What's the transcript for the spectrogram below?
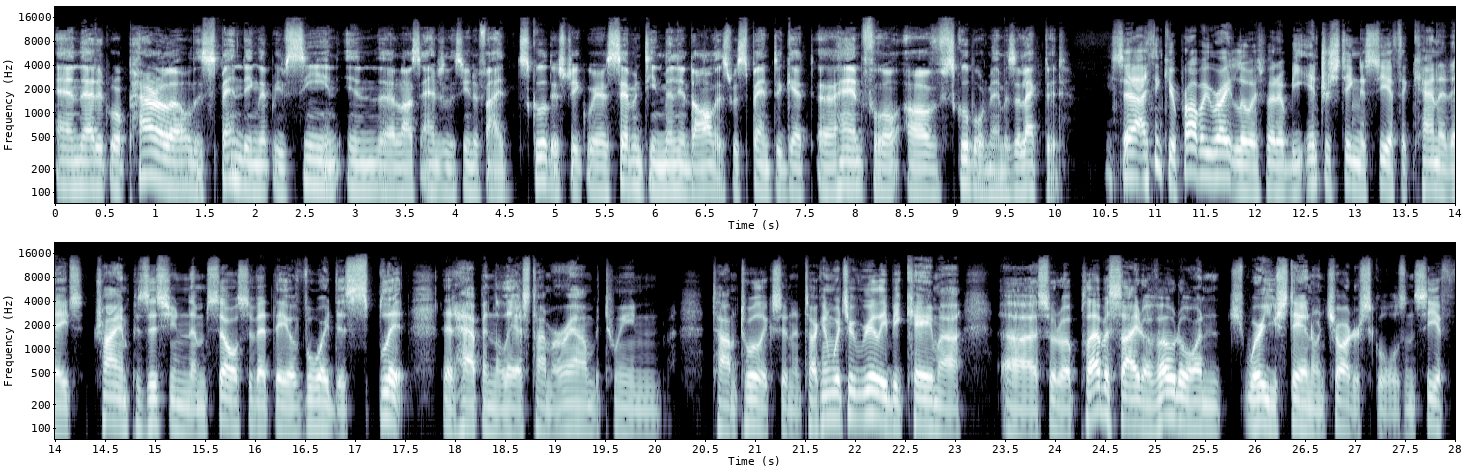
and that it will parallel the spending that we've seen in the Los Angeles Unified School District, where $17 million was spent to get a handful of school board members elected. Said, I think you're probably right, Louis, but it'll be interesting to see if the candidates try and position themselves so that they avoid this split that happened the last time around between Tom Torlakson and Tuck, which it really became a, a, sort of a plebiscite, a vote on where you stand on charter schools, and see if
